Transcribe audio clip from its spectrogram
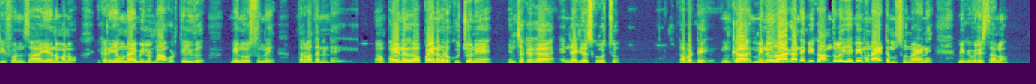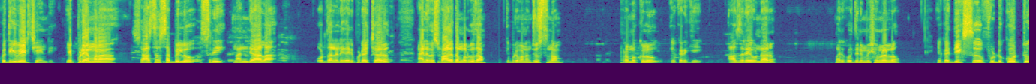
టిఫిన్స్ ఏదైనా మనం ఇక్కడ ఏమున్నాయో మెనూ నాకు కూడా తెలియదు మెయిన్ వస్తుంది. తర్వాత ఏంటంటే పైన పైన కూడా కూర్చొని ఇంత చక్కగా ఎంజాయ్ చేసుకోవచ్చు. కాబట్టి ఇంకా మెనూ రాగానే మీకు అందులో ఏమేమి ఉన్న ఐటమ్స్ ఉన్నాయని మీకు వివరిస్తాను. కొద్దిగా వెయిట్ చేయండి. ఇప్పుడే మన శాసనసభ్యులు శ్రీ నంద్యాల ఉడతారెడ్డి గారు ఇప్పుడే వచ్చారు. ఆయనకు స్వాగతం కలుగుదాం ఇప్పుడు మనం చూస్తున్నాం. ప్రముఖులు ఇక్కడికి హాజరై ఉన్నారు. మరి కొద్ది నిమిషంలో ఇక దిక్స్ ఫుడ్ కోర్టు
